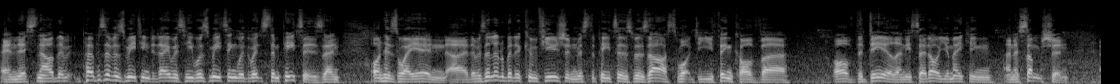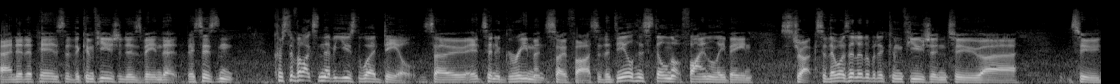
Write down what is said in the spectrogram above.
in this. Now, the purpose of his meeting today was he was meeting with Winston Peters, and on his way in, uh, there was a little bit of confusion. Mr. Peters was asked, What do you think of? Uh, of the deal, and he said, "Oh, you're making an assumption," and it appears that the confusion has been that this isn't Christopher Luxon never used the word deal, so it's an agreement so far. So the deal has still not finally been struck. So there was a little bit of confusion to uh, to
